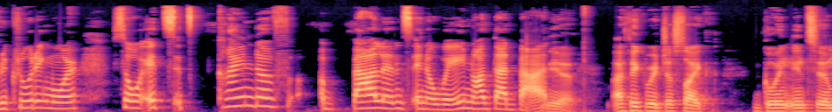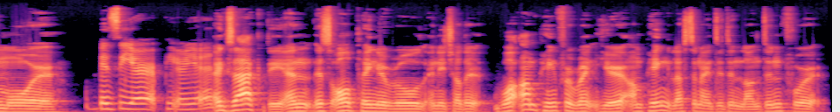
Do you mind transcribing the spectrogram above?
recruiting more, so it's it's kind of a balance in a way, not that bad. Yeah I think we're just like going into a more busier period. Exactly, and it's all playing a role in each other. What I'm paying for rent here, I'm paying less than I did in London for.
